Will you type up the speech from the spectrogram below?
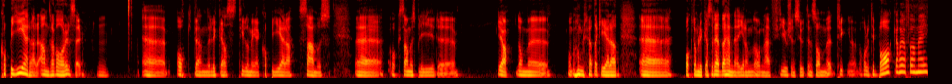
kopierar andra varelser. Mm. Eh, och den lyckas till och med kopiera Samus. Och Samus blir, ja, de, hon, hon blir attackerad. Och de lyckas rädda henne genom den här fusion-suiten som eh, tryck, eh, håller tillbaka, har jag för mig,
